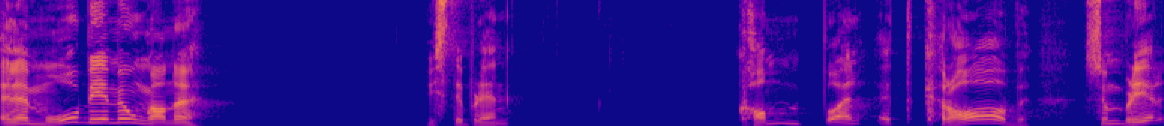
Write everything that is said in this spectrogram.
Eller jeg må be med ungene. Hvis det blir en kamp og et krav som blir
